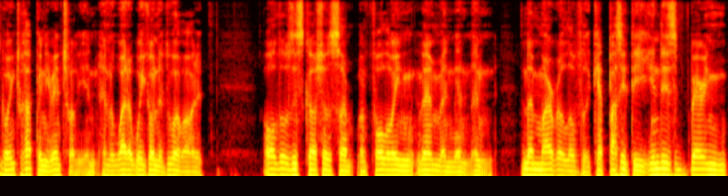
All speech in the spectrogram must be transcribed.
going to happen eventually. And, and what are we going to do about it? All those discussions, I'm, I'm following them and, and, and, and marvel of the capacity in this very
